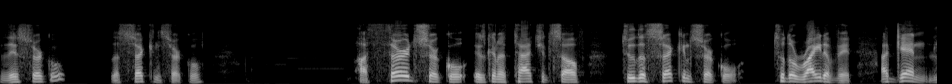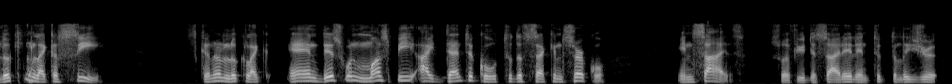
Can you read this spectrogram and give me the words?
this circle, the second circle, a third circle is going to attach itself to the second circle, to the right of it. Again, looking like a C. It's gonna look like, and this one must be identical to the second circle in size. So if you decided and took the leisure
